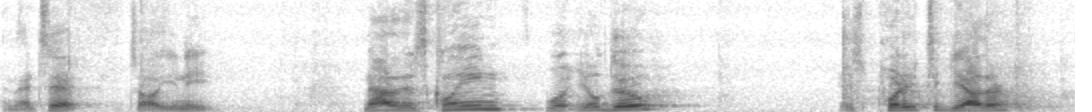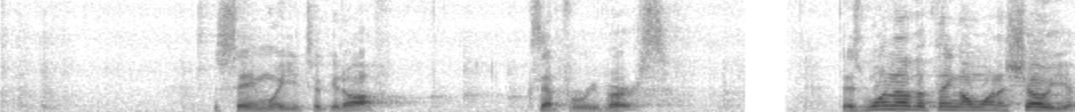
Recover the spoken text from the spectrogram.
and that's it. That's all you need. Now that it's clean, what you'll do is put it together the same way you took it off, except for reverse. There's one other thing I want to show you,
